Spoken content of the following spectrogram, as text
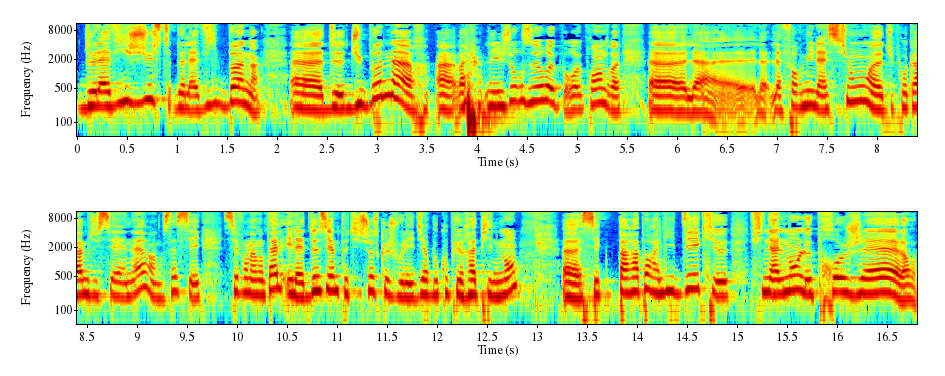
de la vie juste, de la vie bonne, euh, du bonheur, euh, les jours heureux, pour reprendre euh, la, la, la, formulation du programme du CNR. Ça, c'est fondamental. Et la deuxième petite chose que je voulais dire beaucoup plus rapidement, c'est par rapport à l'idée que finalement le projet, alors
